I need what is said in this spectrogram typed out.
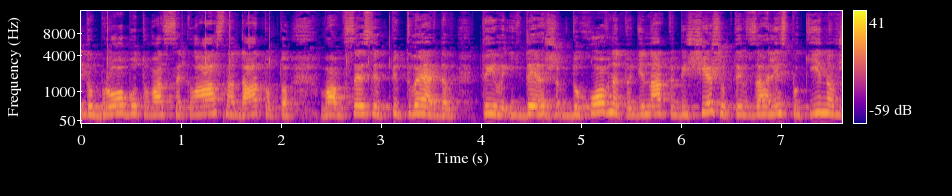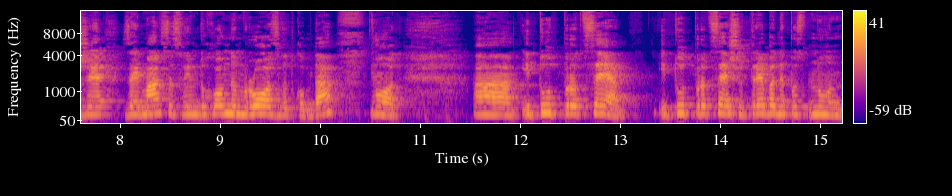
добробут, у вас все класно, да? тобто вам всесвіт підтвердив, ти йдеш в духовне, тоді на тобі ще, щоб ти взагалі спокійно вже займався своїм духовним розвитком. Да? От. А, і тут про це. І тут про це, що треба не ну,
